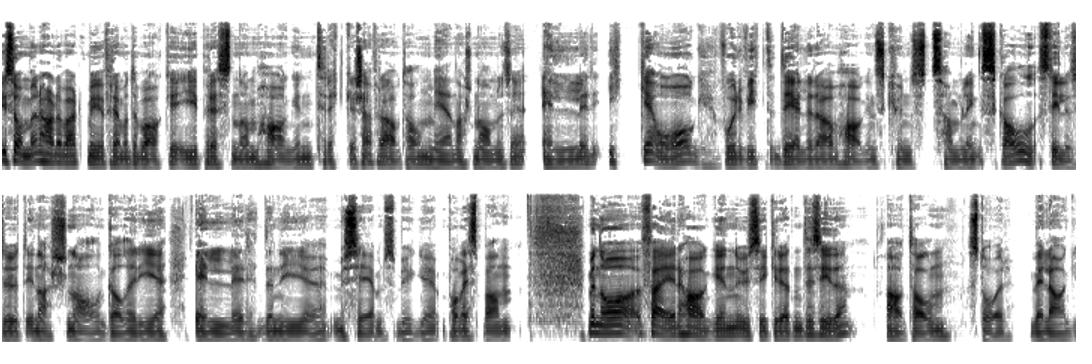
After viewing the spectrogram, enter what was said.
I sommer har det vært mye frem og tilbake i pressen om Hagen trekker seg fra avtalen med Nasjonalmuseet eller ikke, og hvorvidt deler av Hagens kunstsamling skal stilles ut i Nasjonalgalleriet eller det nye museumsbygget på Vestbanen. Men nå feier Hagen usikkerheten til side. Avtalen står ved lag.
